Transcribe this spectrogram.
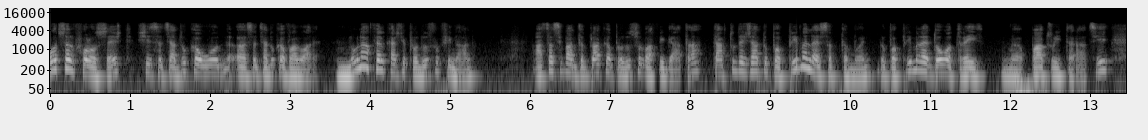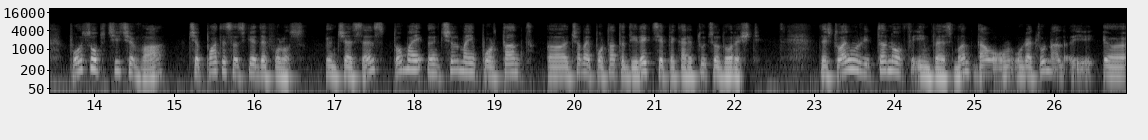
poți să-l folosești și să-ți aducă, un, uh, să-ți aducă valoare. Nu la fel ca și produsul final. Asta se va întâmpla că produsul va fi gata, dar tu deja după primele săptămâni, după primele două, trei, patru iterații, poți să obții ceva ce poate să-ți fie de folos. În ce sens? Tocmai în cel mai important, uh, cea mai importantă direcție pe care tu ți-o dorești. Deci tu ai un return of investment, da, un, un return al uh,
